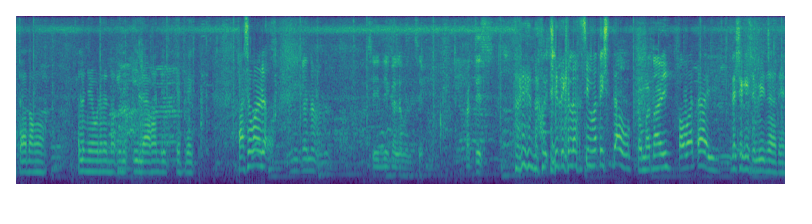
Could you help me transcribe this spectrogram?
parang, alam niyo, wala nang il- ilangan effect. Kaso nga, Hindi ka na, ano. Kasi hindi ka laman si. Patis. ayun, no, hindi ka lang si Matis daw. Pamatay. Pamatay. Hindi, sige, sabihin natin.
